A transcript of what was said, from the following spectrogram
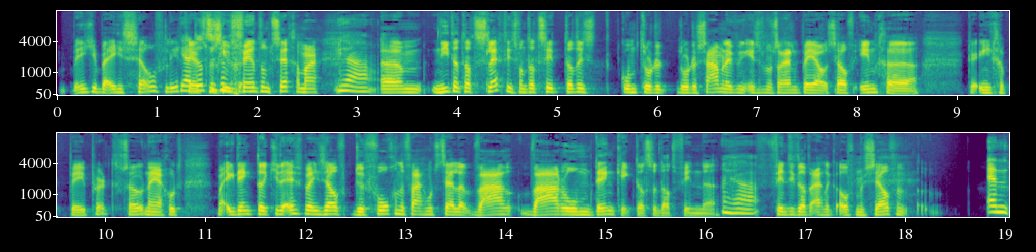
beetje bij jezelf ligt. Ja, Ja, dat is is misschien een- vervelend om te zeggen, maar ja. ehm, niet dat dat slecht is. Want dat, zit, dat is, komt door de, door de samenleving, is het waarschijnlijk bij jou zelf inge, erin gepeperd. Zo. Nou ja, goed. Maar ik denk dat je er even bij jezelf de volgende vraag moet stellen. Waar, waarom denk ik dat ze dat vinden? ja. Vind ik dat eigenlijk over mezelf? En-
